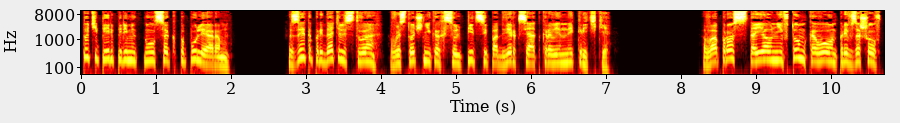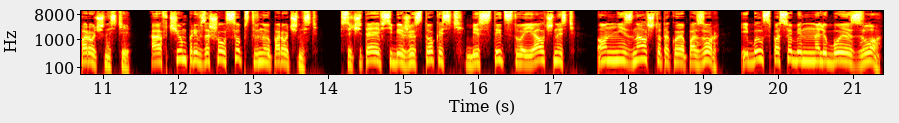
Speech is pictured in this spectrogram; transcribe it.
то теперь переметнулся к популярам. За это предательство в источниках Сульпици подвергся откровенной критике. Вопрос стоял не в том, кого он превзошел в порочности, а в чем превзошел собственную порочность. Сочетая в себе жестокость, бесстыдство и алчность, он не знал, что такое позор, и был способен на любое зло.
